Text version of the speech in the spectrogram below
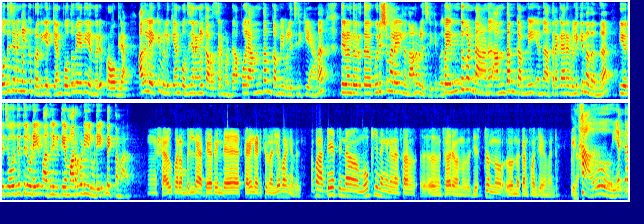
പൊതുജനങ്ങൾക്ക് പ്രതികരിക്കാൻ പൊതുവേദി എന്നൊരു പ്രോഗ്രാം. അതിലേക്ക് വിളിക്കാൻ പൊതുജനങ്ങൾക്ക് അവസരമുണ്ട്. അപ്പോൾ ഒരു അന്തം കമ്മി വിളിച്ചിരിക്കുകയാണ്. തിരുവനന്തപുരത്ത് കുരിശുമലയിൽ നിന്നാണ് വിളിച്ചിരിക്കുന്നത്. അപ്പോൾ എന്തുകൊണ്ടാണ് അന്തം കമ്മി എന്ന് അത്തരക്കാരെ വിളിക്കുന്നതെന്ന് ഈ ഒരു ചോദ്യത്തിലൂടെയും അതിന് കിട്ടിയ മറുപടിയിലൂടെയും വ്യക്തമാണ്. ഷാവു പറമ്പിലിന്റെ അദ്ദേഹത്തിന്റെ തലയിലടിച്ചെന്നല്ലേ പറഞ്ഞത്. അപ്പൊ അദ്ദേഹത്തിന്റെ മൂക്കിൽ നിന്ന് എങ്ങനെയാണ് സാർ ചോര വന്നത്? ജസ്റ്റ് ഒന്ന് ഒന്ന് കൺഫേം ചെയ്യാൻ വേണ്ടി. ഓ എത്ര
